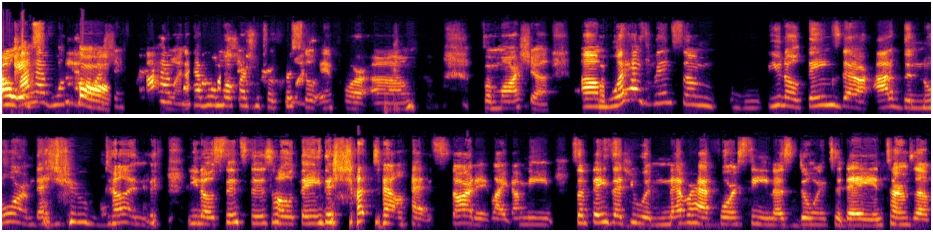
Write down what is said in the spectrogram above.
Oh, I have one fall. more question. For everyone. I have one more question for Crystal and for um for Marsha. Um, what has been some you know things that are out of the norm that you've done you know since this whole thing, this shutdown has started? Like, I mean, some things that you would never have foreseen us doing today in terms of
